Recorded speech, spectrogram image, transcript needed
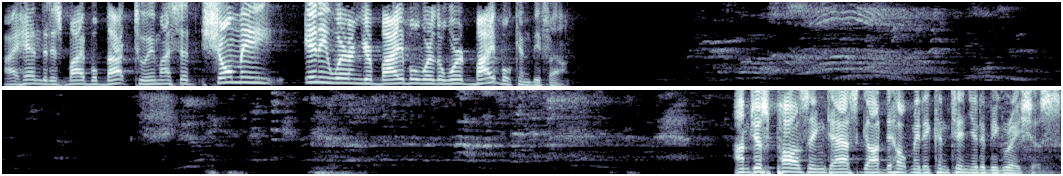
I handed his Bible back to him. I said, Show me anywhere in your Bible where the word Bible can be found. I'm just pausing to ask God to help me to continue to be gracious.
